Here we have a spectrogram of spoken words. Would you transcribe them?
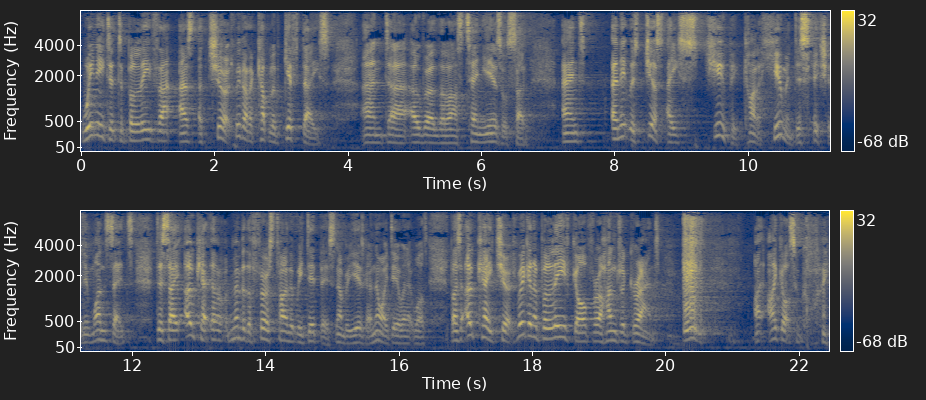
We needed to believe that as a church. We've had a couple of gift days and uh, over the last 10 years or so. And and it was just a stupid kind of human decision in one sense to say, okay, I remember the first time that we did this a number of years ago, no idea when it was. But I said, okay, church, we're going to believe God for a hundred grand. I, I, got some quite,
